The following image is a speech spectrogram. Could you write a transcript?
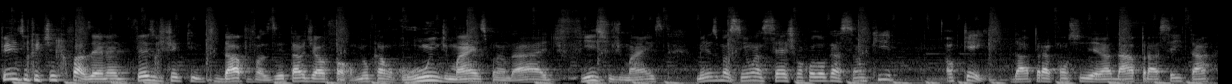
fez o que tinha que fazer, né? Fez o que tinha que, que dar para fazer. Tava de Alfa Romeo, carro ruim demais para andar, difícil demais. Mesmo assim, uma sétima colocação que, ok, dá para considerar, dá para aceitar.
